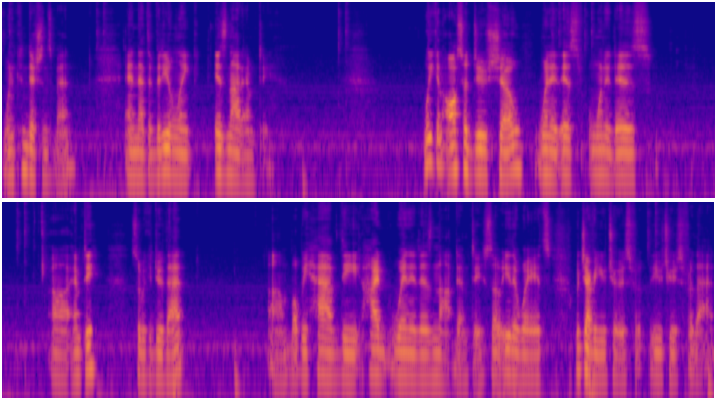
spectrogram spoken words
when conditions met and that the video link is not empty. We can also do show when it is when it is uh, empty, so we could do that. Um, but we have the hide when it is not empty. So either way, it's whichever you choose for you choose for that.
